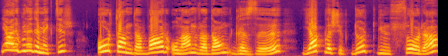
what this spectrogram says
Yani bu ne demektir? Ortamda var olan radon gazı yaklaşık 4 gün sonra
